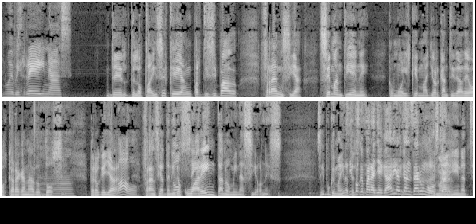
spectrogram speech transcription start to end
Nueve Reinas. de, de los países que han participado, Francia se mantiene como el que mayor cantidad de Oscar ha ganado, 12. Pero que ya Wow. Francia ha tenido 12. 40 nominaciones. Sí, porque imagínate. Sí, porque para llegar y alcanzar un Oscar. Imagínate.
